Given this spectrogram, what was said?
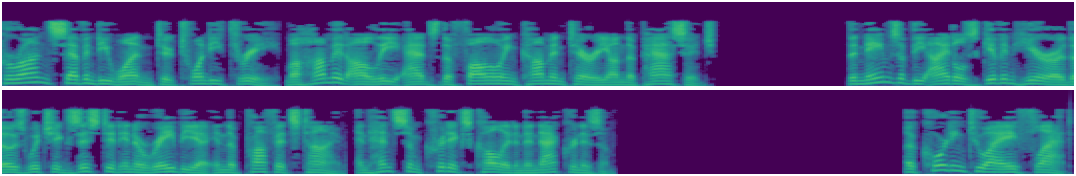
Quran 71-23 Muhammad Ali adds the following commentary on the passage, the names of the idols given here are those which existed in Arabia in the Prophet's time, and hence some critics call it an anachronism. According to Ia Flat,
